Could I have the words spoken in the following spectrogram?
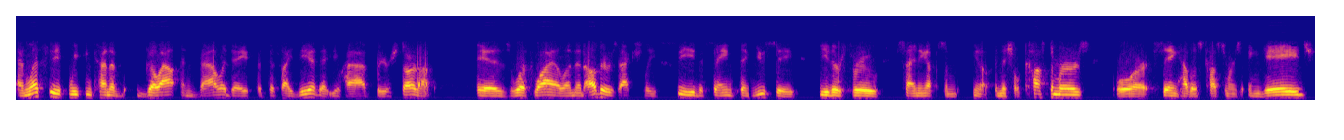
and let's see if we can kind of go out and validate that this idea that you have for your startup is worthwhile and that others actually see the same thing you see either through signing up some you know initial customers or seeing how those customers engage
